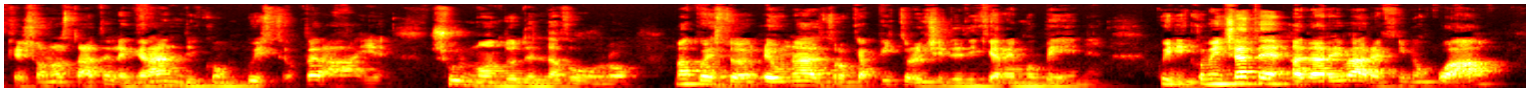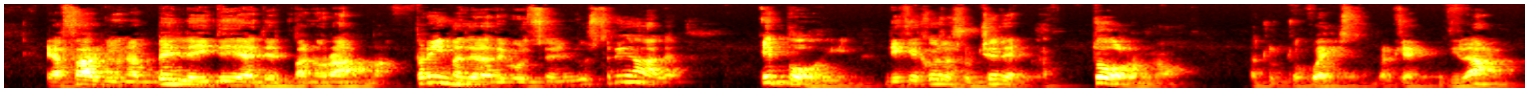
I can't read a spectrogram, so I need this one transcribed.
che sono state le grandi conquiste operaie sul mondo del lavoro. Ma questo è un altro capitolo e ci dedicheremo bene. Quindi cominciate ad arrivare fino qua e a farvi una bella idea del panorama prima della rivoluzione industriale e poi di che cosa succede attorno a tutto questo, perché di là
